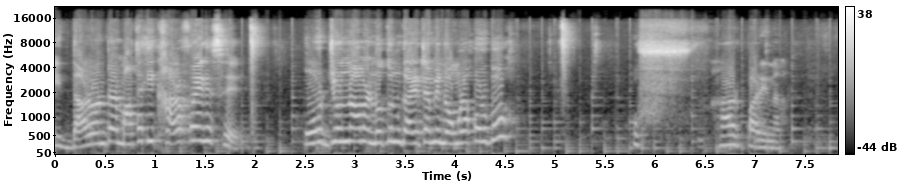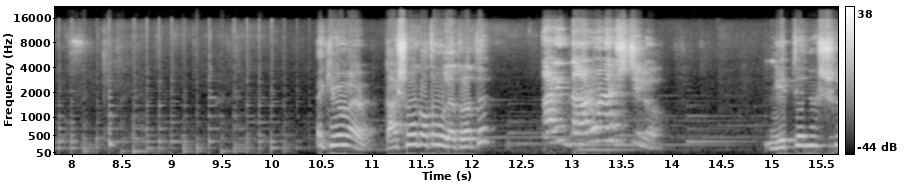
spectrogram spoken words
এই দারোয়ানটার মাথা কি খারাপ হয়ে গেছে? ওর জন্য আমার নতুন গাড়িটা আমি নোংরা করব? উফ আর পারি না। কি ব্যাপার? কার সঙ্গে কথা বললে এত রাতে? আরে দারোয়ান আসছিল। নিতেন আসছিল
